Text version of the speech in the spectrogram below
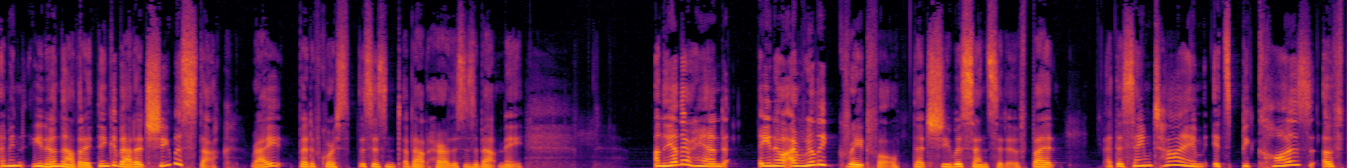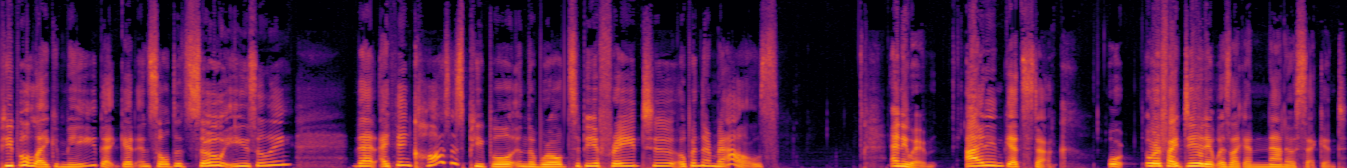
I mean, you know, now that I think about it, she was stuck, right? But of course, this isn't about her. This is about me. On the other hand, you know, I'm really grateful that she was sensitive, but at the same time, it's because of people like me that get insulted so easily that I think causes people in the world to be afraid to open their mouths. Anyway, I didn't get stuck. Or or if I did, it was like a nanosecond.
